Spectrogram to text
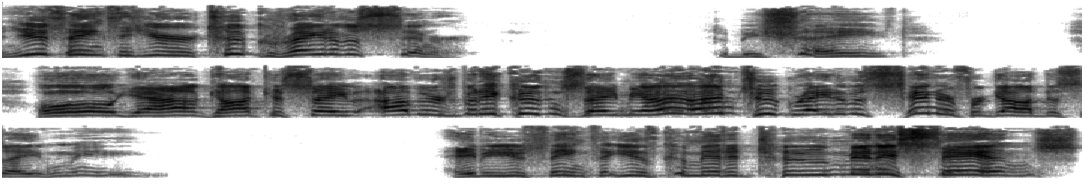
and you think that you're too great of a sinner to be saved. Oh yeah, God could save others, but He couldn't save me. I, am too great of a sinner for God to save me. Maybe you think that you've committed too many sins.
